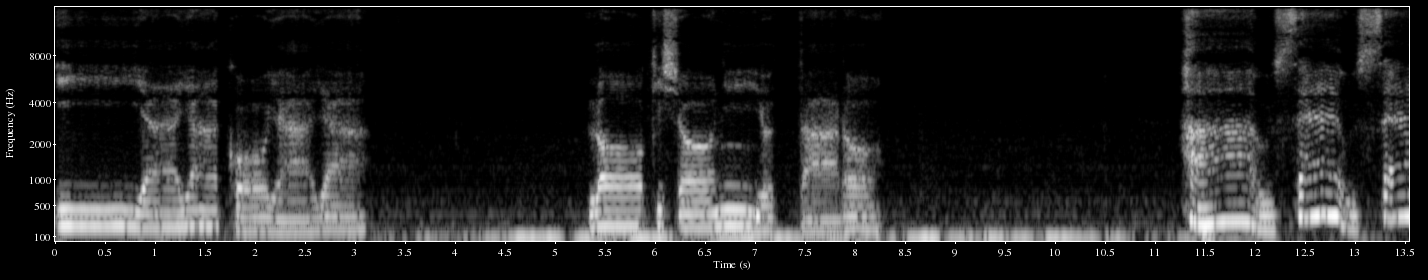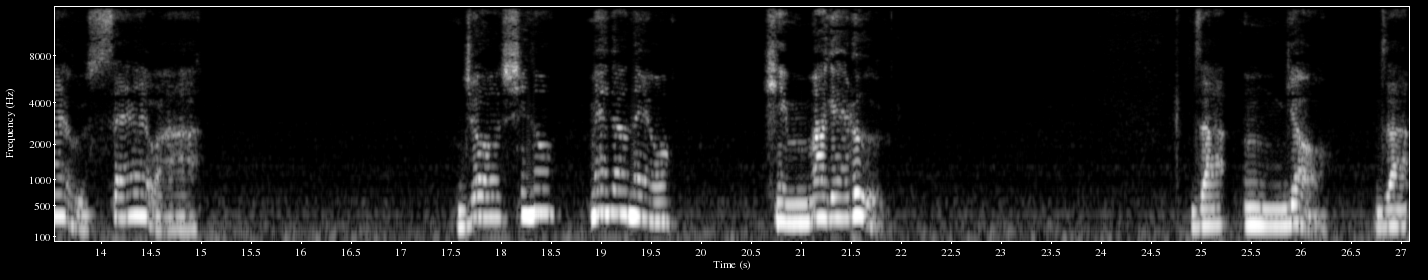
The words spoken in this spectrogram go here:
いややこやや。老気象に言ったろ。はあ、うせうせうせは。上司のメガネをひん曲げる。残業、残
